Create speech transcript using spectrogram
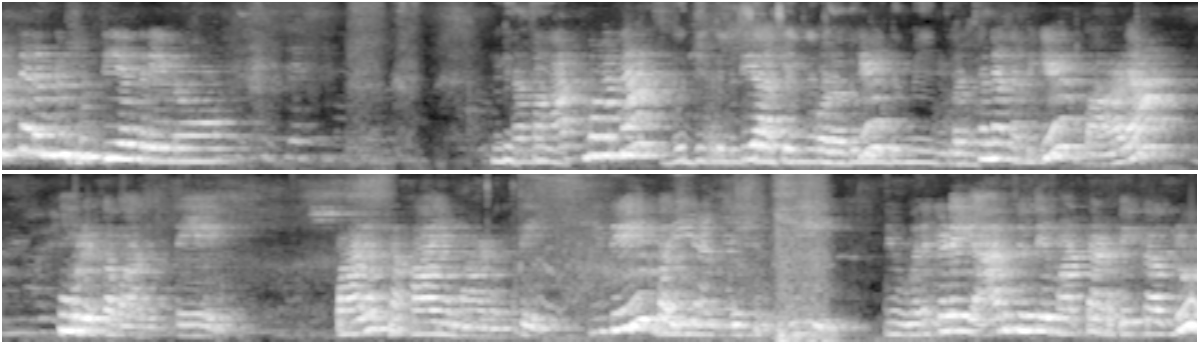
ಅಂತರಂಗ ಶುದ್ಧಿ ಅಂದ್ರೆ ಏನು ಶುದ್ಧಿಯಾಗಿಟ್ಕೊಳ್ಳೋಕೆ ವಚನ ನಮಗೆ ಬಹಳ ಪೂರಕವಾಗುತ್ತೆ. ಬಹಳ ಸಹಾಯ ಮಾಡುತ್ತೆ. ಇದೇ ಬಹಿರಂಗ ಶುದ್ಧಿ. ನೀವು ಹೊರಗಡೆ ಯಾರ ಜೊತೆ ಮಾತಾಡ್ಬೇಕಾದ್ರೂ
